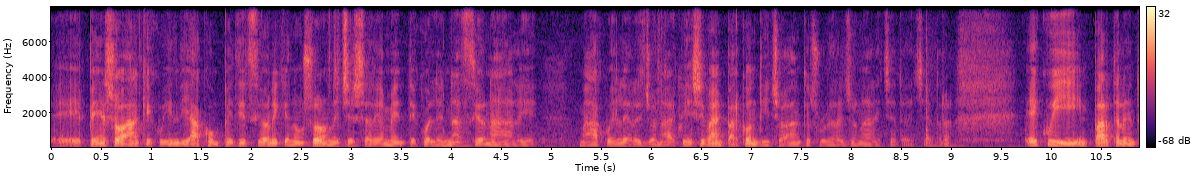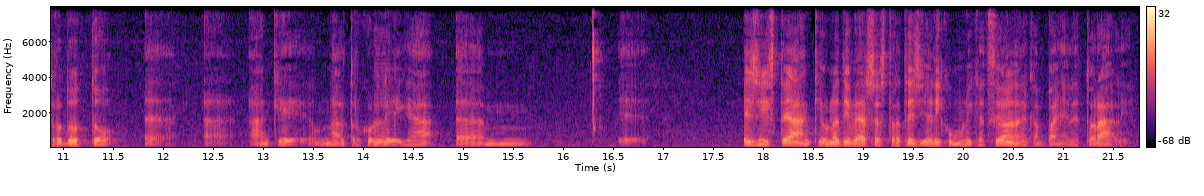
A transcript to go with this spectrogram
E penso anche quindi a competizioni che non sono necessariamente quelle nazionali, ma a quelle regionali, quindi si va in par condicio anche sulle regionali, eccetera, eccetera. E qui in parte l'ha introdotto eh, anche un altro collega, ehm, eh, esiste anche una diversa strategia di comunicazione nelle campagne elettorali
